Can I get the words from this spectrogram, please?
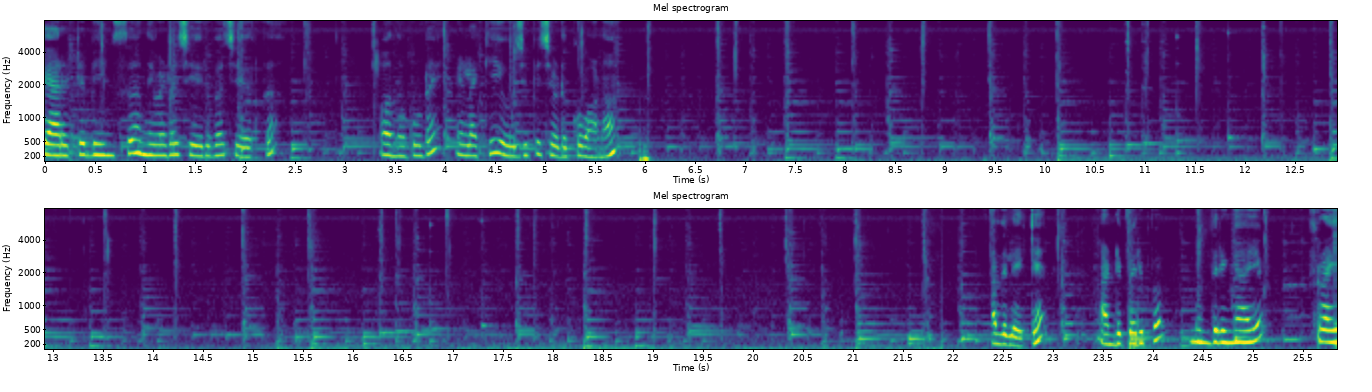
ക്യാരറ്റ് ബീൻസ് എന്നിവയുടെ ചേരുവ ചേർത്ത് ഒന്നുകൂടെ ഇളക്കി യോജിപ്പിച്ചെടുക്കുവാണ്. അതിലേക്ക് അണ്ടിപ്പരിപ്പും മുന്തിരിങ്ങായും ഫ്രൈ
